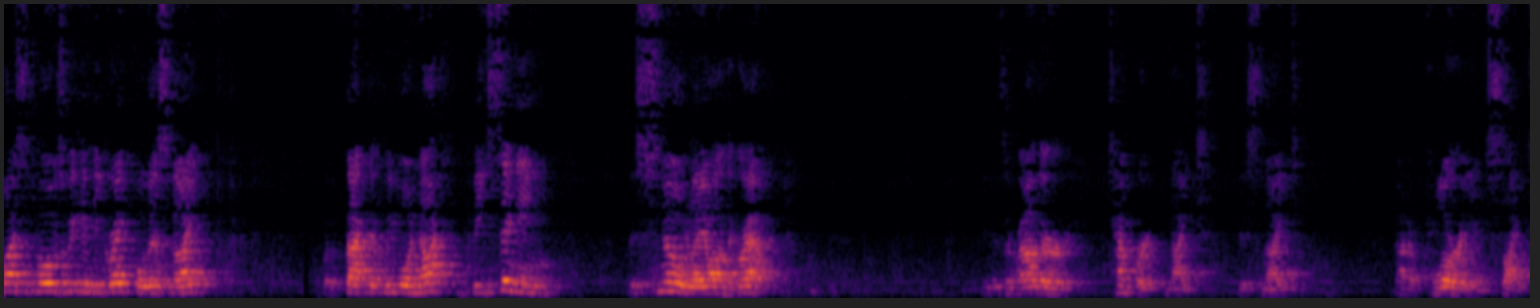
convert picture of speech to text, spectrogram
Well, I suppose we can be grateful this night for the fact that we will not be singing The Snow Lay on the Ground. It is a rather temperate night this night, not a flurry in sight.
